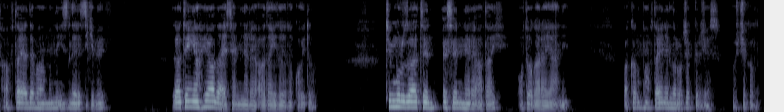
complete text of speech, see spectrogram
Haftaya devamını izleriz gibi. Zaten Yahya da Esenler'e adaylığını koydu. Timur zaten Esenler'e aday. Otogara yani. Bakalım haftaya neler olacak göreceğiz. Hoşçakalın.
